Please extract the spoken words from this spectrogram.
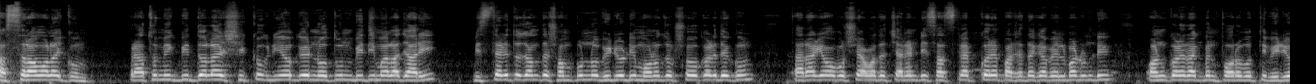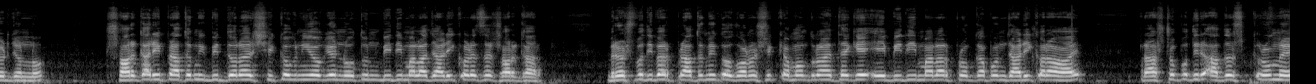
আসসালামু আলাইকুম। প্রাথমিক বিদ্যালয়ের শিক্ষক নিয়োগের নতুন বিধিমালা জারি। বিস্তারিত জানতে সম্পূর্ণ ভিডিওটি মনোযোগ সহকারে দেখুন। তার আগে অবশ্যই আমাদের চ্যানেলটি সাবস্ক্রাইব করে পাশে থাকা বেল বাটনটি অন করে রাখবেন পরবর্তী ভিডিওর জন্য। সরকারি প্রাথমিক বিদ্যালয়ের শিক্ষক নিয়োগের নতুন বিধিমালা জারি করেছে সরকার। বৃহস্পতিবার প্রাথমিক ও গণশিক্ষা মন্ত্রণালয় থেকে এই বিধিমালার প্রজ্ঞাপন জারি করা হয়। রাষ্ট্রপতির আদেশক্রমে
